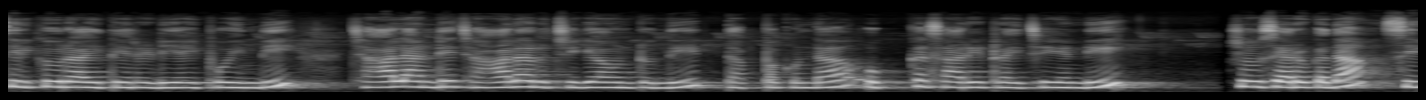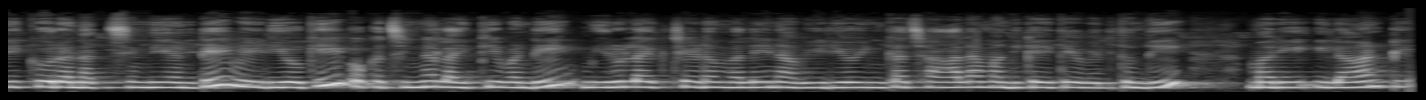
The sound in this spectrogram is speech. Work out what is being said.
సిరికూర అయితే రెడీ అయిపోయింది. చాలా అంటే చాలా రుచిగా ఉంటుంది. తప్పకుండా ఒక్కసారి ట్రై చేయండి. చూశారు కదా సిరికూర నచ్చింది అంటే వీడియోకి ఒక చిన్న లైక్ ఇవ్వండి. మీరు లైక్ చేయడం వల్లే నా వీడియో ఇంకా చాలా మందికి అయితే వెళ్తుంది. మరి ఇలాంటి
